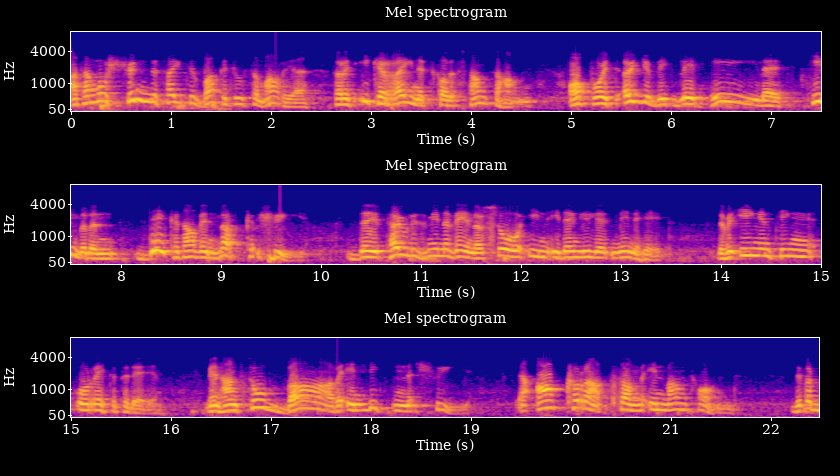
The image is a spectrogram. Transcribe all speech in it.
at han må skynde seg tilbake til Samaria for at ikke regnet skal stanse ham. Og på et øyeblikk ble hele himmelen dekket av en mørk sky. Det Paulus, mine venner, så inn i den lille menighet. Det var ingenting å rette på det. Men han så bare en liten sky, ja, akkurat som en manns hånd. Det var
